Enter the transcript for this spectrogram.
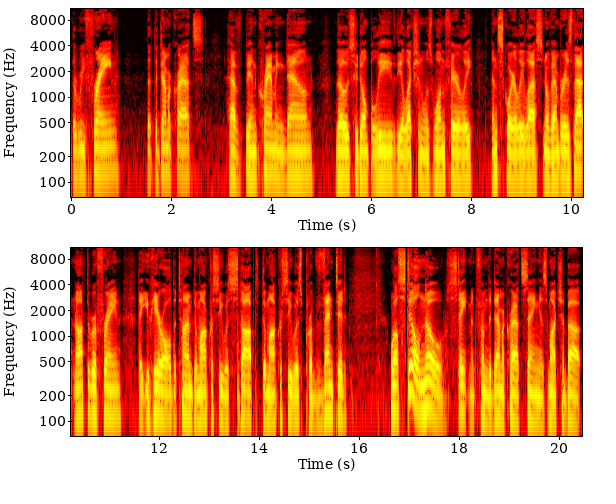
the refrain that the Democrats have been cramming down those who don't believe the election was won fairly and squarely last November? Is that not the refrain that you hear all the time? Democracy was stopped, democracy was prevented. Well, still no statement from the Democrats saying as much about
